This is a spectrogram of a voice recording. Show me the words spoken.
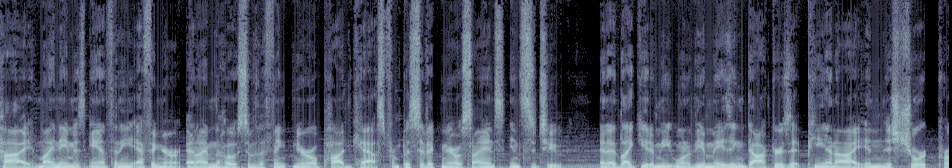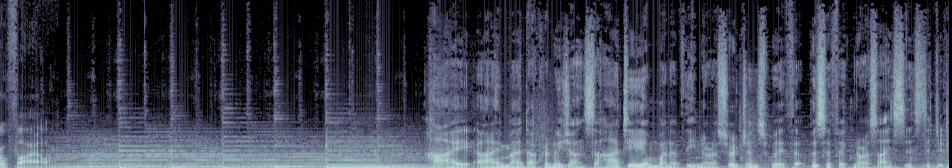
Hi, my name is Anthony Effinger, and I'm the host of the Think Neuro podcast from Pacific Neuroscience Institute. And I'd like you to meet one of the amazing doctors at PNI in this short profile. Hi, I'm uh, Dr. Nouzhan Sehati. I'm one of the neurosurgeons with Pacific Neuroscience Institute.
